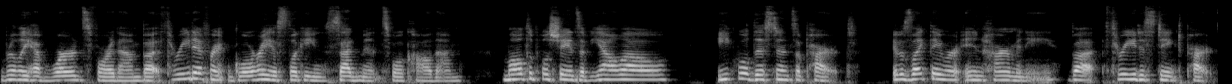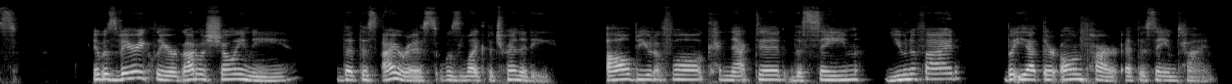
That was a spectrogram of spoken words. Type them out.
really have words for them, but three different glorious looking segments, we'll call them. Multiple shades of yellow, equal distance apart. It was like they were in harmony, but three distinct parts. It was very clear God was showing me that this iris was like the Trinity, all beautiful, connected, the same, unified, but yet their own part at the same time.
